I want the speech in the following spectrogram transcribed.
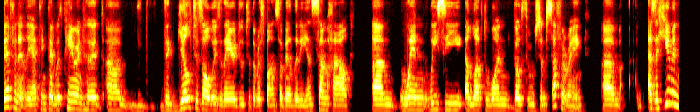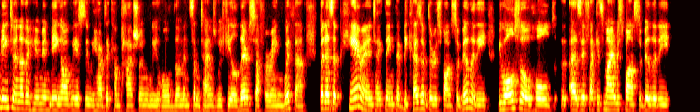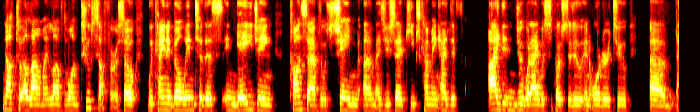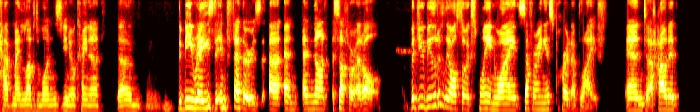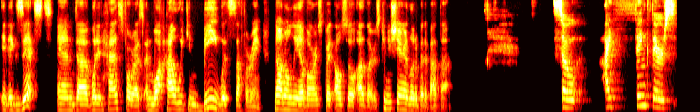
Definitely. I think that with parenthood um, the guilt is always there due to the responsibility and somehow um, when we see a loved one go through some suffering um, as a human being to another human being, obviously we have the compassion, we hold them, and sometimes we feel their suffering with them. But as a parent, I think that because of the responsibility, you also hold as if like it's my responsibility not to allow my loved one to suffer. So we kind of go into this engaging concept, which shame, um, as you said, keeps coming as if I didn't do what I was supposed to do in order to um, have my loved ones, you know, kind of um, be raised in feathers uh, and and not suffer at all. But you beautifully also explain why suffering is part of life and uh, how that it exists and uh, what it has for us and what how we can be with suffering, not only of ours but also others. Can you share a little bit about that? So I think there's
